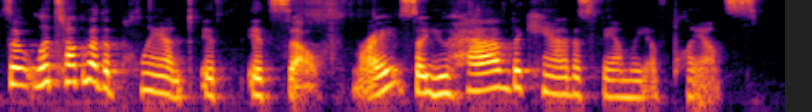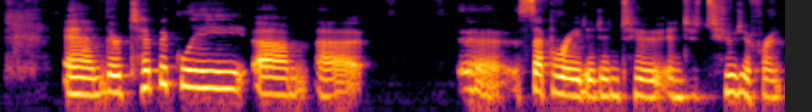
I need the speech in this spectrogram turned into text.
So let's talk about the plant it, itself, right? So you have the cannabis family of plants, and they're typically um, uh, uh, separated into into two different.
